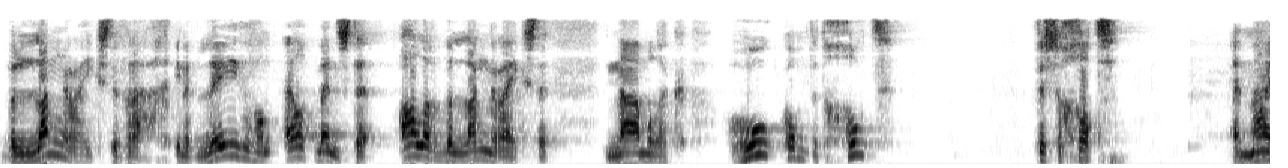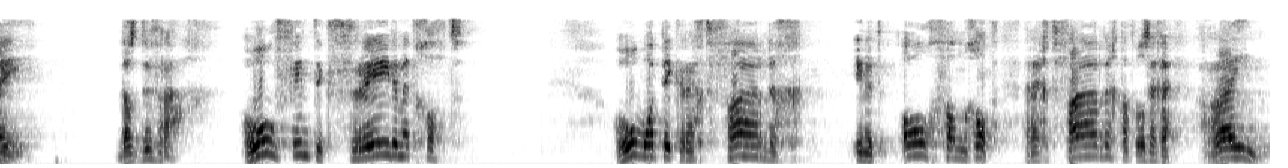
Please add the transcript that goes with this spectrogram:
belangrijkste vraag in het leven van elk mens. De allerbelangrijkste. Namelijk, hoe komt het goed tussen God en mij? Dat is de vraag. Hoe vind ik vrede met God? Hoe word ik rechtvaardig in het oog van God? Rechtvaardig, dat wil zeggen rein,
